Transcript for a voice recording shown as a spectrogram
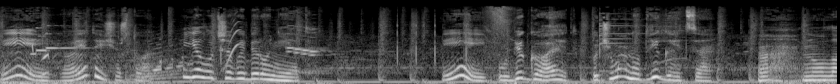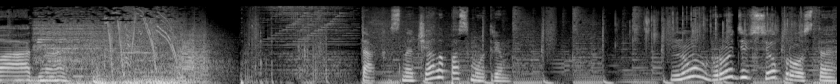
Эй, а это еще что? Я лучше выберу нет. Эй, убегает. Почему оно двигается? Ах, ну ладно. Так, сначала посмотрим. Ну, вроде все просто.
